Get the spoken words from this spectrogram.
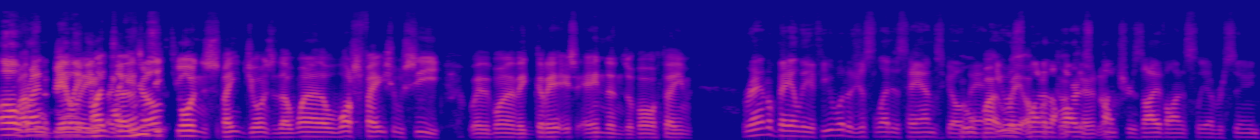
Oh, Randall Randall Bailey. Mike uh, against Jones. Mike Jones. Mike Jones, the one of the worst fights you'll see, with one of the greatest endings of all time. Randall Bailey, if he would have just let his hands go, Go man, he was right one of the hardest counter. punchers I've honestly ever seen.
